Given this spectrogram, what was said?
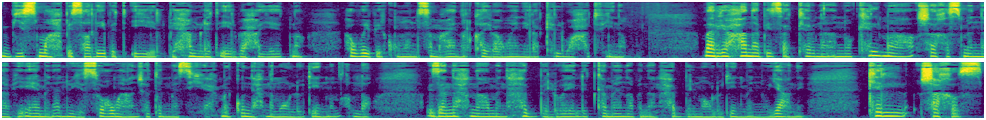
بيسمح بصليب تقيل بحمل تقيل بحياتنا هو بيكون سمعان القيرواني لكل واحد فينا. مار يوحنا بيذكرنا أنه كل ما شخص منا بيآمن أنه يسوع هو عن جد المسيح بنكون نحن مولودين من الله. إذا نحن بنحب الوالد كمان بدنا نحب المولودين منه. يعني كل شخص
